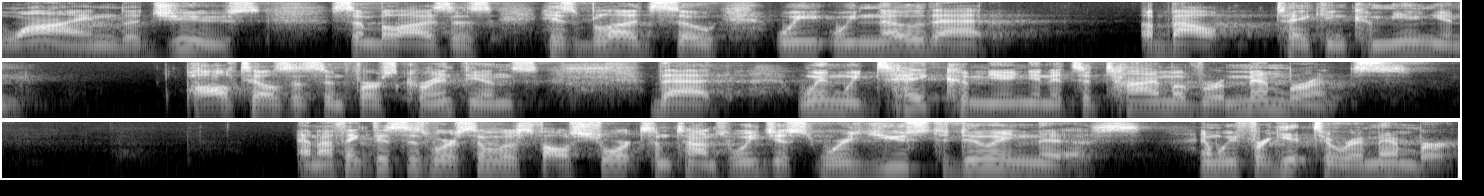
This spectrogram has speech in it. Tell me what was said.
wine, the juice symbolizes his blood. So we, we know that about taking communion. Paul tells us in 1 Corinthians that when we take communion, it's a time of remembrance. And I think this is where some of us fall short sometimes. We just, we're used to doing this and we forget to remember.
